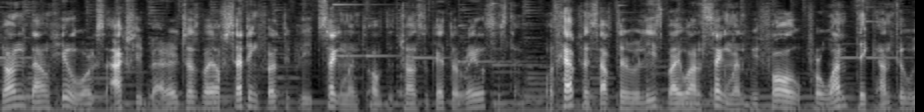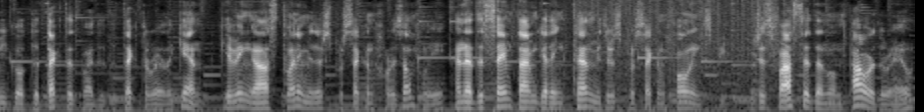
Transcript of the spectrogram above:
Going downhill works actually better just by offsetting vertically each segment of the translocator rail system. What happens after release by one segment, we fall for one tick until we got detected by the detector rail again, giving us 20 meters per second horizontally and at the same time getting 10 meters per second falling speed, which is faster than on powered rail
